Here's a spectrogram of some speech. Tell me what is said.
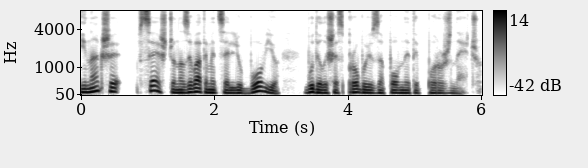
Інакше все, що називатиметься любов'ю, буде лише спробою заповнити порожнечу.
